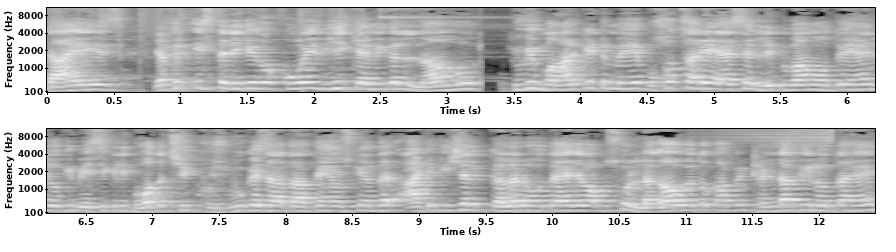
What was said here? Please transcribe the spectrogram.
डाइज या फिर इस तरीके का को कोई भी केमिकल ना हो। क्योंकि मार्केट में बहुत सारे ऐसे लिप बाम होते हैं जो कि बेसिकली बहुत अच्छी खुशबू के साथ आते हैं। उसके अंदर आर्टिफिशियल कलर होता है। जब आप उसको लगाओगे तो काफ़ी ठंडा फील होता है।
